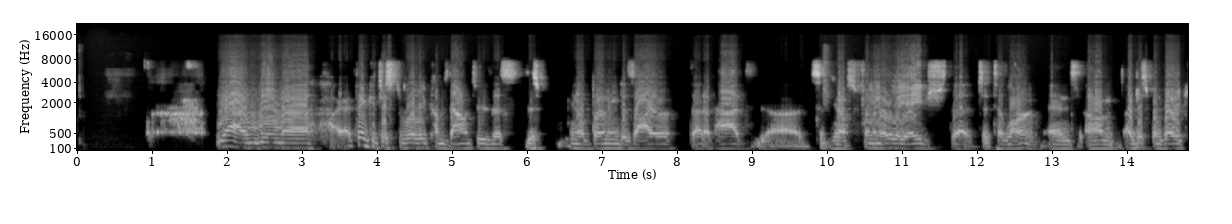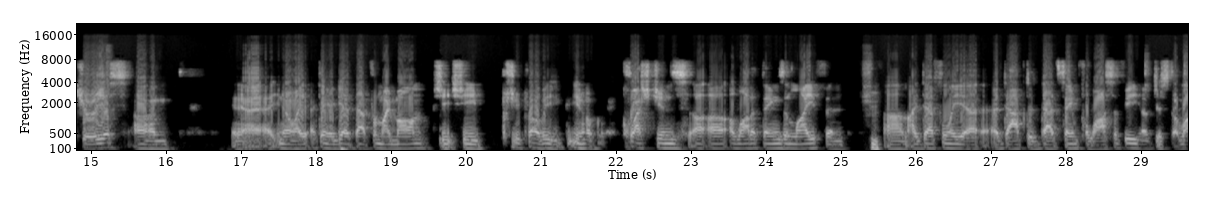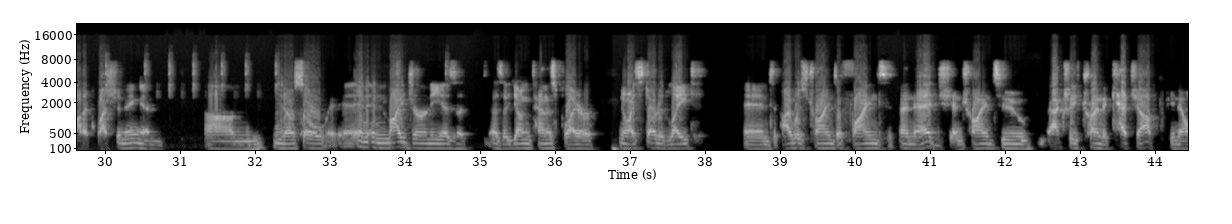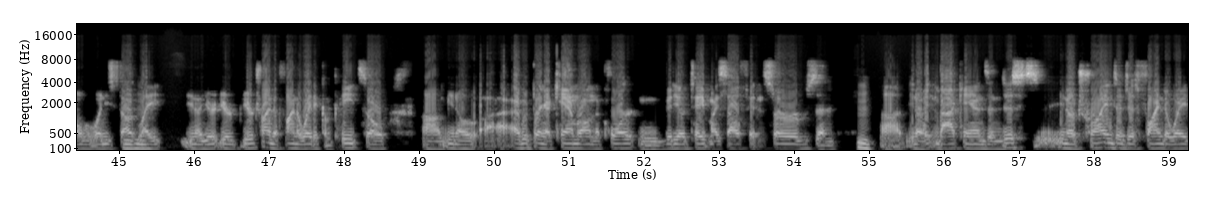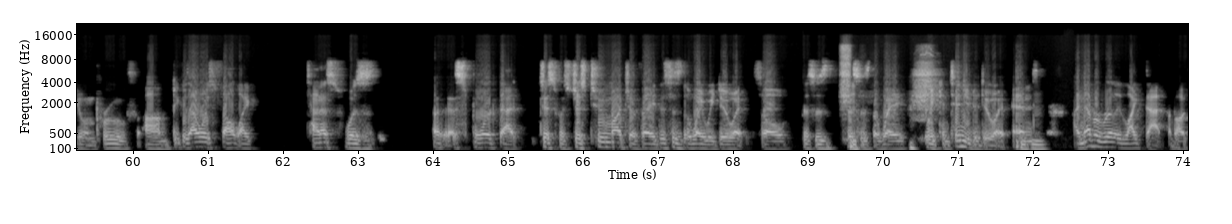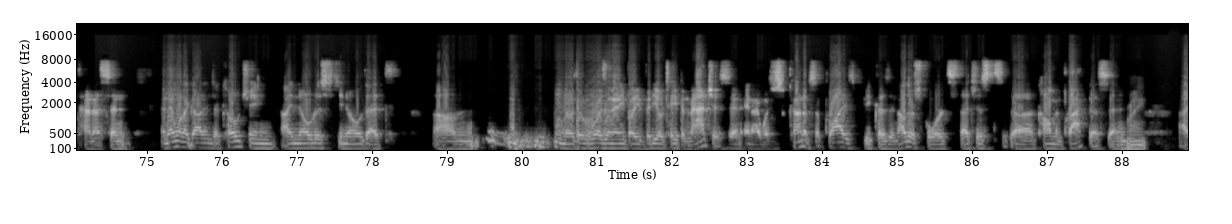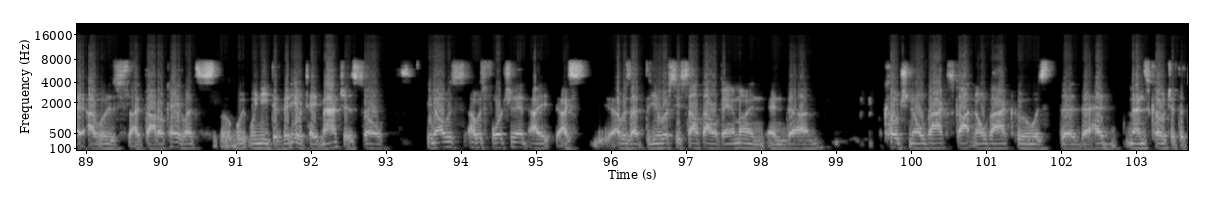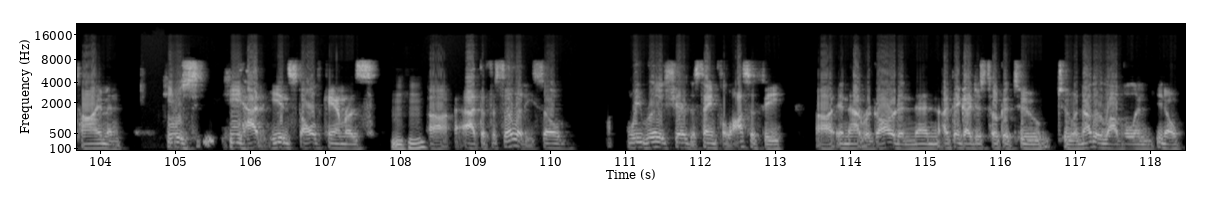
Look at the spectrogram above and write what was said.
Yeah, I mean, uh, I think it just really comes down to this this you know burning desire that I've had, uh, you know, from an early age that, to, to learn, and um, I've just been very curious. Um, and I, you know, I, I, think I get that from my mom. She she she probably you know questions uh, uh a lot of things in life, and hmm. um, I definitely uh, adapted that same philosophy of just a lot of questioning, and um, you know, so in, in my journey as a as a young tennis player, you know, I started late and I was trying to find an edge and trying to actually trying to catch up. You know, when you start mm-hmm. late, you know you're you're you're trying to find a way to compete. So um, you know I, I, would bring a camera on the court and videotape myself hitting serves and mm. uh, you know hitting backhands and just you know trying to just find a way to improve um, because I always felt like tennis was a, a sport that just was just too much of a this is the way we do it so this is this is the way we continue to do it and mm-hmm. I never really liked that about tennis and and then when I got into coaching, I noticed, you know, that, um, you know, there wasn't anybody videotaping matches. And, and I was kind of surprised because in other sports, that's just uh, common practice. And right. I, I, was, I thought, okay, let's, we, we, need to videotape matches. So, you know, I was, I was fortunate. I, I, I was at the University of South Alabama and, and, um, Coach Novak, Scott Novak, who was the, the head men's coach at the time. And, he was he had he installed cameras mm-hmm. uh, at the facility, so we really shared the same philosophy uh, in that regard. And then I think I just took it to to another level, and you know.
